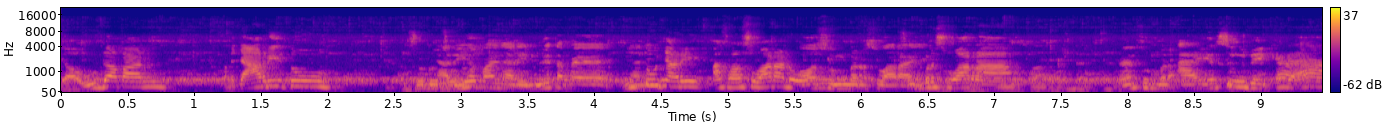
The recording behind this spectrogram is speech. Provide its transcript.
ya udah kan pada cari tuh. Nyari sudut-sudut apa? Nyari duit tapi itu nyari asal suara dong. Oh sumber suara sumber suara. Dan sumber air. Sudah kan Ya,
